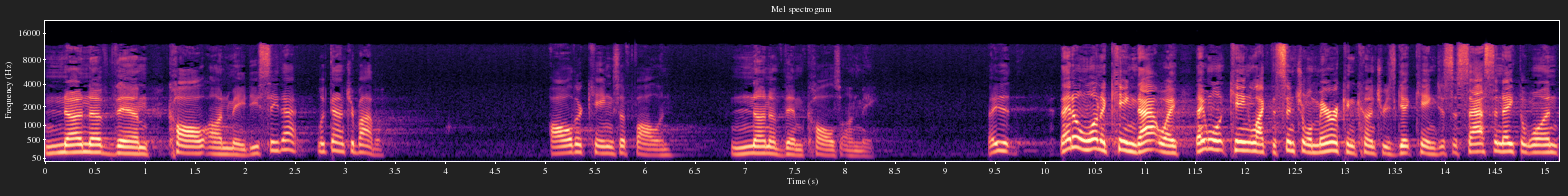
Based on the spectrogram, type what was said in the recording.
None of them call on me. Do you see that? Look down at your Bible. All their kings have fallen. None of them calls on me. They, they don't want a king that way. They want king like the Central American countries get king. Just assassinate the one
